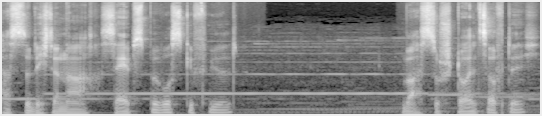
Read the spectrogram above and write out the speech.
Hast du dich danach selbstbewusst gefühlt? Warst du stolz auf dich?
